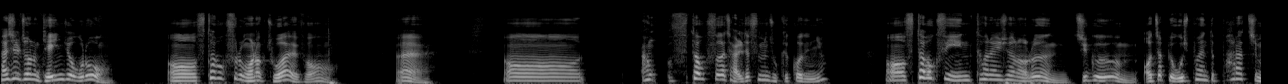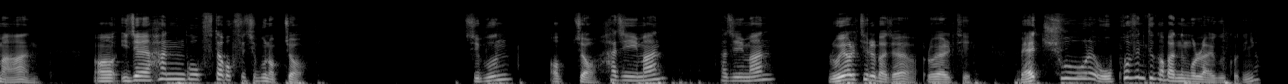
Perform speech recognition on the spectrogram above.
사실 저는 개인적으로 어, 스타벅스를 워낙 좋아해서 예. 어, 스타벅스가 잘 됐으면 좋겠거든요. 어, 스타벅스 인터내셔널은 지금 어차피 50% 팔았지만 어, 이제 한국 스타벅스 지분 없죠. 지분 없죠. 하지만 하지만 로열티를 받아요. 로열티. 매출의 5%가 받는 걸로 알고 있거든요.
